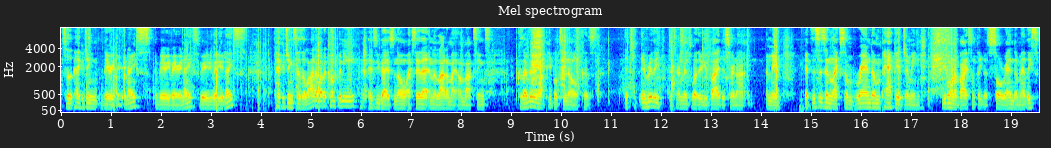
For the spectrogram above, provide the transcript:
So the packaging, very, very nice. Very, very nice. Very, very nice. Packaging says a lot about a company. As you guys know, I say that in a lot of my unboxings because I really want people to know because it's it really determines whether you buy this or not. I mean, if this is in like some random package, I mean, you don't want to buy something that's so random. At least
